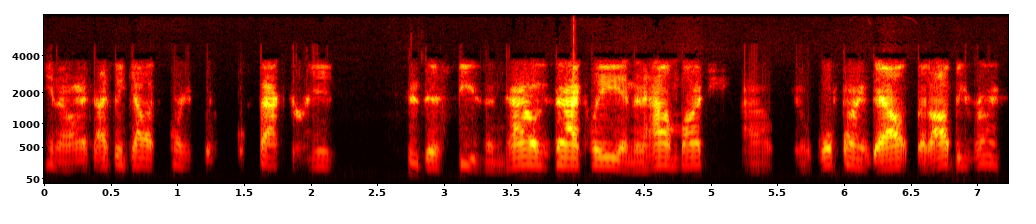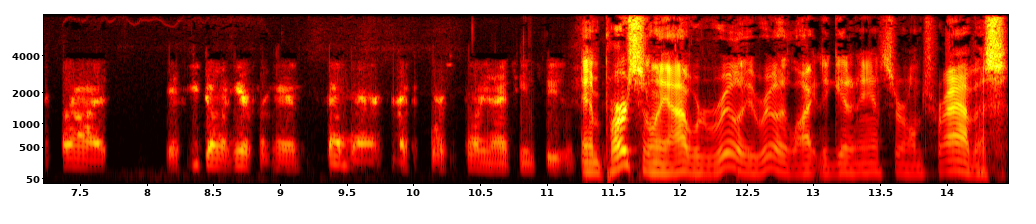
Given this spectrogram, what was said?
you know, I, I think Alex Corning's will factor in to this season. How exactly and how much, uh, you know, we'll find out. But I'll be really surprised if you don't hear from him somewhere throughout the course of 2019 season. And personally, I would really, really like to get an answer on Travis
